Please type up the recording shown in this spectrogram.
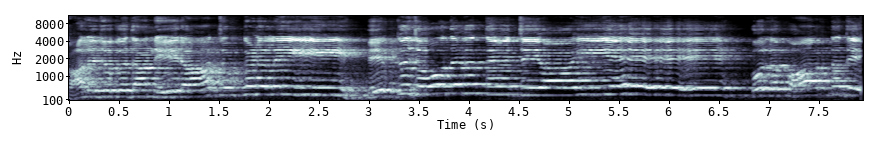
ਕਾਲ ਜੁਗ ਦਾ ਨੇਰਾ ਚੁੱਕਣ ਲਈ ਇੱਕ ਜੋਦਗਤ ਵਿੱਚ ਆਈਏ। ਕੁਲ ਪਾਤ ਦੇ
